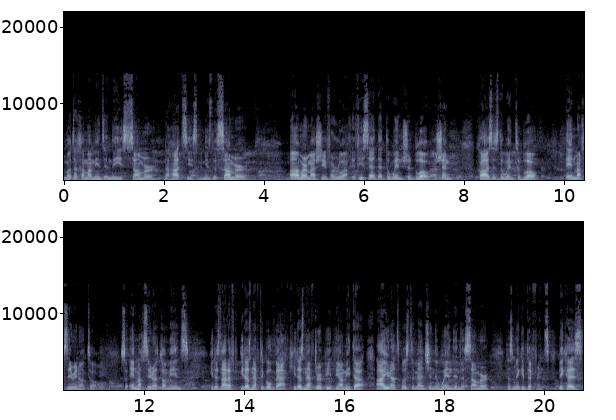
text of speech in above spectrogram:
B'yemot means in the summer, the hot season. It means the summer. Amar Mashiv Haruach. If he said that the wind should blow, Hashem causes the wind to blow. Ein machzirin oto. So ein machzirin oto means he does not have. he doesn't have to go back. He doesn't have to repeat the Amidah. Ah, you're not supposed to mention the wind in the summer. Doesn't make a difference because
